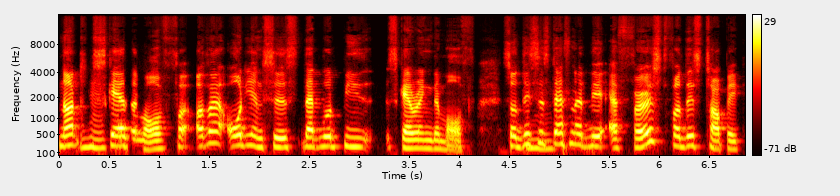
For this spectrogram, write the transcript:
not Mhm. scare them off. For other audiences, that would be scaring them off. So this is Mhm. definitely a first for this topic.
